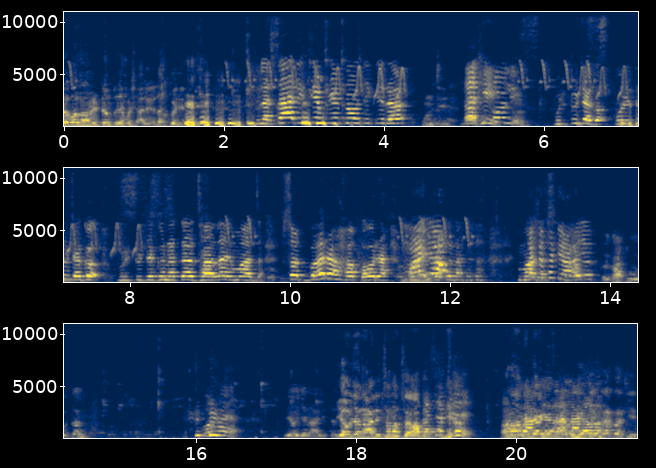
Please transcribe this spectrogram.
डबल रिटर्न तुझ्या पैसे आलेले दाखवते उंची नाही. पुरी तुझ्या ग पुरी तुझ्या ग पुरी तुझ्या गणाचा झालाय माझा सतबारा हा कोरा. माझ्या गणाचा झा- माझा आय- काकू चल. कोण आहे? योजना आली चल. आली चला चला. कशाची आहे? आणा, आणा, द्या, द्या, द्या, आणा. करताची.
